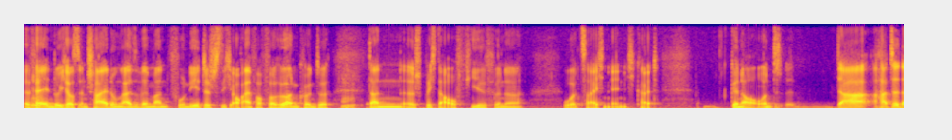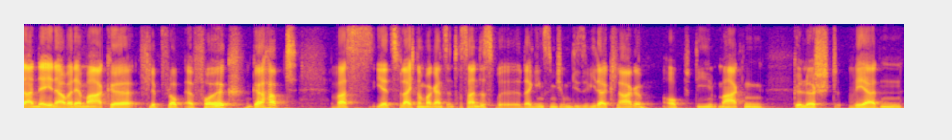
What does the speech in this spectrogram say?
äh, Fällen durchaus Entscheidungen. Also wenn man phonetisch sich auch einfach verhören könnte, mhm. dann äh, spricht da auch viel für eine hohe Zeichenähnlichkeit. Genau. Und da hatte dann der Inhaber der Marke Flipflop Erfolg gehabt. Was jetzt vielleicht nochmal ganz interessant ist, äh, da ging es nämlich um diese Wiederklage, ob die Marken gelöscht werden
